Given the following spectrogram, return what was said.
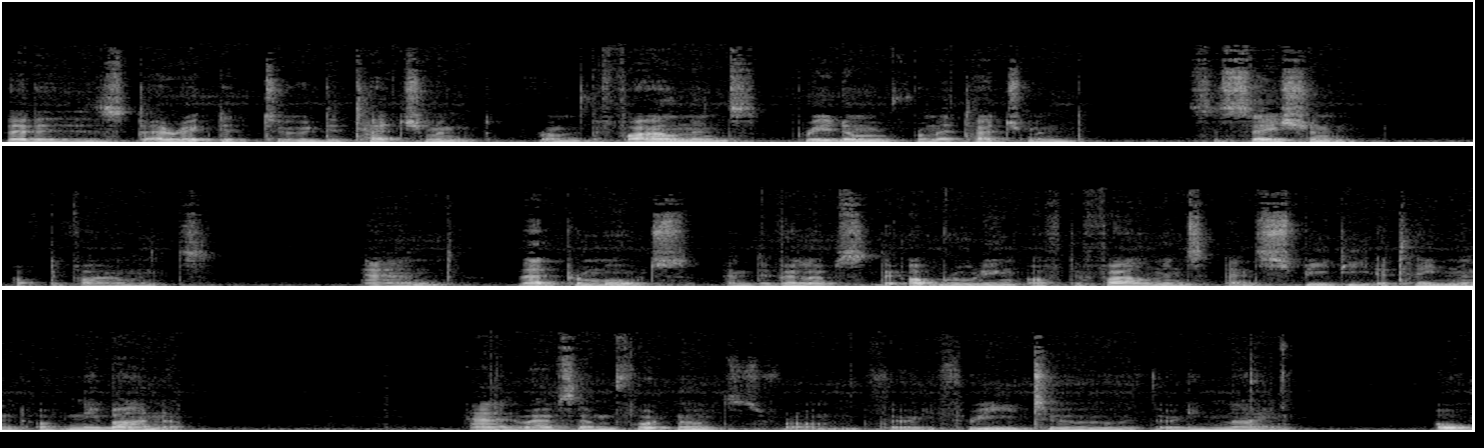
that is directed to detachment from defilements, freedom from attachment, cessation of defilements, and that promotes and develops the uprooting of defilements and speedy attainment of nibbana. And we have some footnotes from 33 to 39. Oh,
